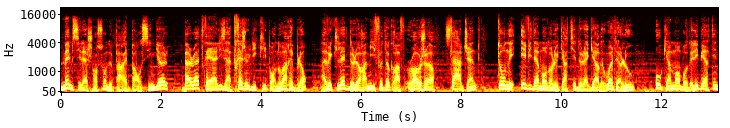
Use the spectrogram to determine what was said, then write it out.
Même si la chanson ne paraît pas en single, Barrett réalise un très joli clip en noir et blanc avec l'aide de leur ami photographe Roger Sargent, tourné évidemment dans le quartier de la gare de Waterloo. Aucun membre de Libertines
